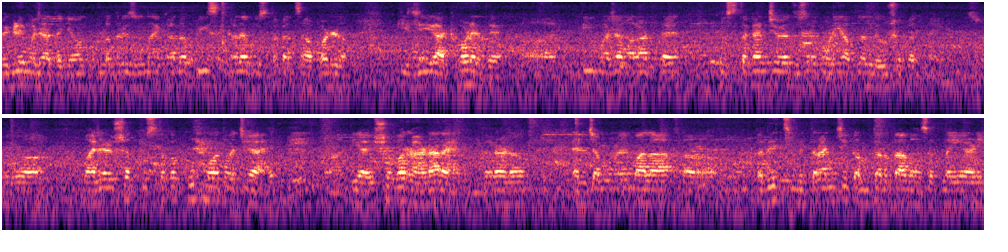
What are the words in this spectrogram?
वेगळी मजा येते. किंवा कुठलं तरी जुनं एखादं पीस एखाद्या पुस्तकात सापडलं की जी आठवण येते ती मजा मला वाटते पुस्तकांशिवाय दुसरं कोणी आपल्याला देऊ शकत नाही. सो माझ्या आयुष्यात पुस्तकं खूप महत्त्वाची आहेत. ती आयुष्यभर राहणार आहेत. कारण त्यांच्यामुळे मला कधीच मित्रांची कमतरता भासत नाही आणि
